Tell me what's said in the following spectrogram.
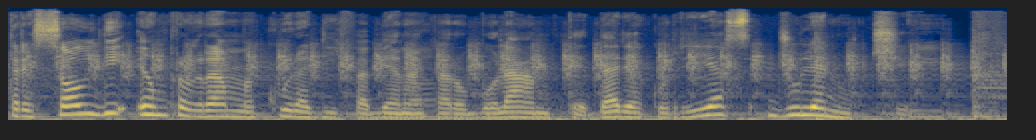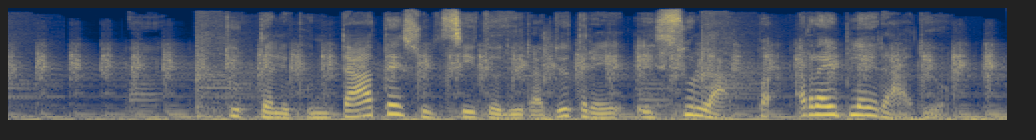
Tre Soldi è un programma a cura di Fabiana Carobolante, Daria Corrias, Giulia Nucci. Tutte le puntate sul sito di Radio 3 e sull'app RaiPlay Radio.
